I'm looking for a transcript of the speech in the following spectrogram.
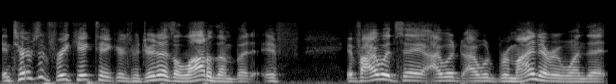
in terms of free kick takers, Madrid has a lot of them. But if if I would say, I would I would remind everyone that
